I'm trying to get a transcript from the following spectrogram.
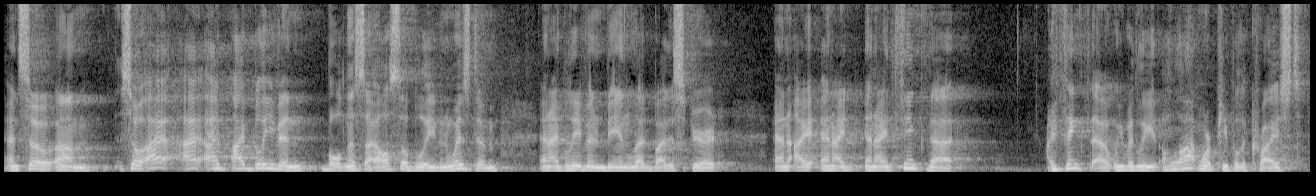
And so, um, so I, I, I believe in boldness. I also believe in wisdom, and I believe in being led by the Spirit. And I, and I, and I think that I think that we would lead a lot more people to Christ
